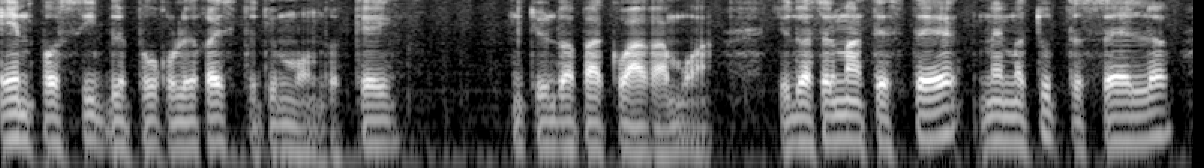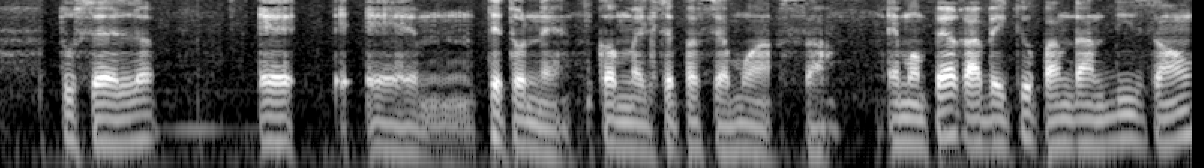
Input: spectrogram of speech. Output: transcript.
impossible pour le reste du monde, ok? Tu ne dois pas croire à moi. Tu dois seulement tester, même toute seule, tout seul, et, et t'étonner, comme il s'est passé à moi ça. Et mon père a vécu pendant dix ans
